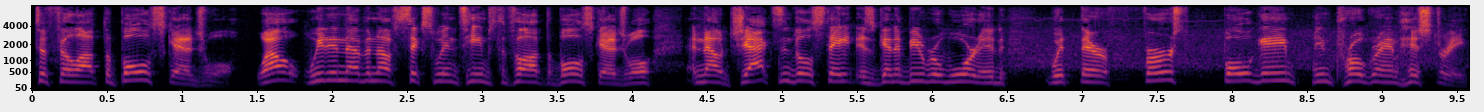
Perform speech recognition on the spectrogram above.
to fill out the bowl schedule. Well, we didn't have enough six win teams to fill out the bowl schedule, and now Jacksonville State is going to be rewarded with their first bowl game in program history.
